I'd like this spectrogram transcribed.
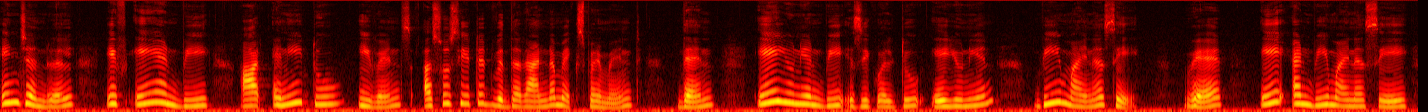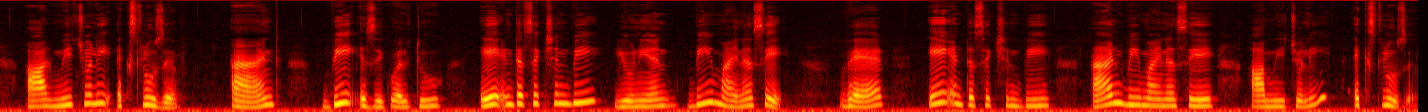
In general, if A and B are any two events associated with the random experiment, then A union B is equal to A union B minus A where A and B minus A are mutually exclusive and B is equal to A intersection B union B minus A, where A intersection B and B minus A are mutually exclusive.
